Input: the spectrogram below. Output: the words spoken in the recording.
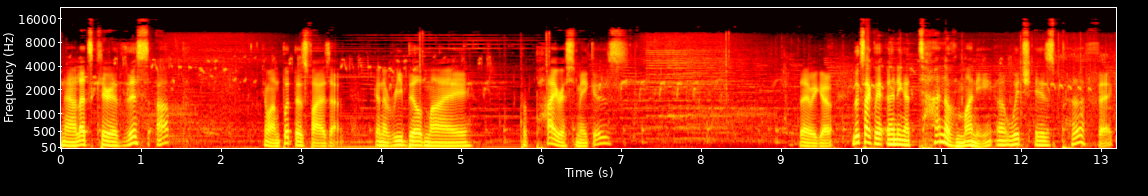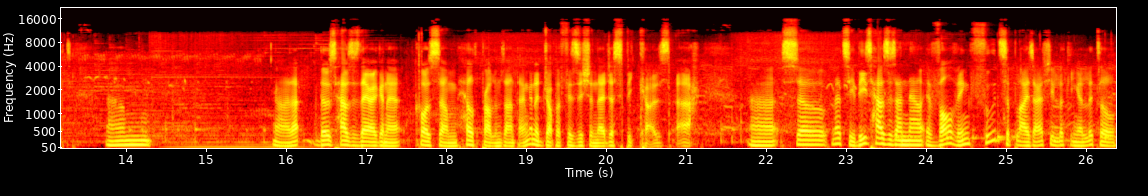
Now let's clear this up. Come on, put those fires out. Gonna rebuild my papyrus makers. There we go. Looks like we're earning a ton of money, uh, which is perfect. Um, uh, that, those houses there are gonna cause some health problems, aren't they? I'm gonna drop a physician there just because. Uh, uh, so let's see, these houses are now evolving. Food supplies are actually looking a little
